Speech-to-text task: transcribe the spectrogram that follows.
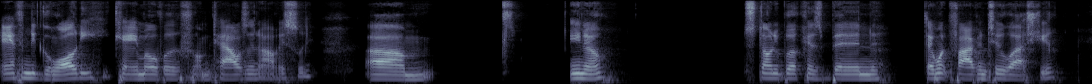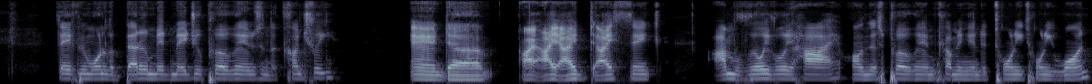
Anthony Gilardi, he came over from Towson, obviously. Um, you know, Stony Brook has been they went five and two last year. They've been one of the better mid-major programs in the country, and uh, I, I I I think I'm really really high on this program coming into 2021.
